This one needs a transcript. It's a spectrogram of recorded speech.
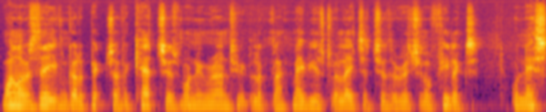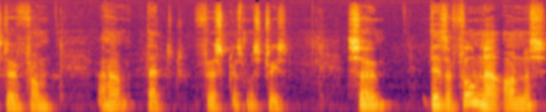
while I was there, I even got a picture of a cat who was wandering around who looked like maybe was related to the original Felix or Nestor from uh, that first Christmas trees. So there's a film now on this,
